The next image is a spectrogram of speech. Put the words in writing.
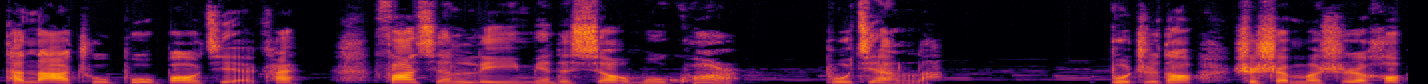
他拿出布包解开，发现里面的小木块不见了。不知道是什么时候，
